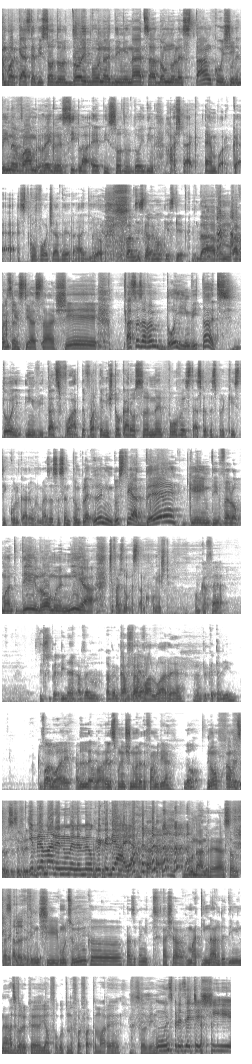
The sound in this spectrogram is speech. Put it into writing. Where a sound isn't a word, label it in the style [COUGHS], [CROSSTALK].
Ambercast, episodul 2. Bună dimineața, domnule Stancu și Bună bine dimineața, v-am domnule regăsit la episodul 2 din hashtag Ambercast cu vocea de radio. V-am zis că avem o chestie. Da, avem, avem chestia asta și astăzi avem doi invitați, doi invitați foarte, foarte mișto care o să ne povestească despre chestii cool care urmează să se întâmple în industria de game development din România. Ce faci, domnule Stancu, cum ești? Am cafea. E super bine. Avem, avem pe Cafea, Andreea, valoare, avem pe Cătălin. Valoare. Avem le, valoare. le spunem și numele de familie? Nu. Nu? Am Trebuie Să înțeles. se E prezinte. prea mare numele meu, cred că de aia. [LAUGHS] Bună, Andreea, salutare, Salut. Cătălin și mulțumim că ați venit așa matinal de dimineață. Adevărul că eu am făcut un efort foarte mare să vin. 11 și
